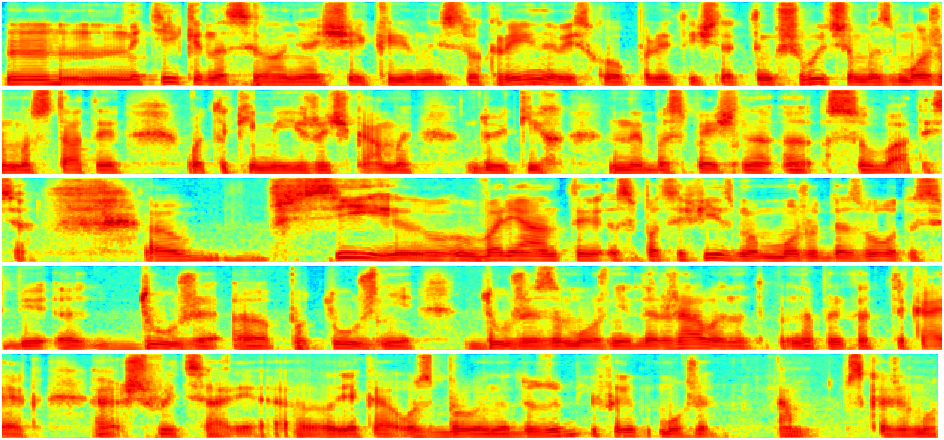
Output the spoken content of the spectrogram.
не тільки населення, а ще й керівництво країни військово-політичне, тим швидше ми зможемо стати от такими їжачками, до яких небезпечно е, соватися. Всі варіанти з пацифізмом можуть дозволити собі е, дуже е, потужні, дуже заможні держави, наприклад, така як е, Швейцарія, яка озброєна до зубів і може там, скажімо,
